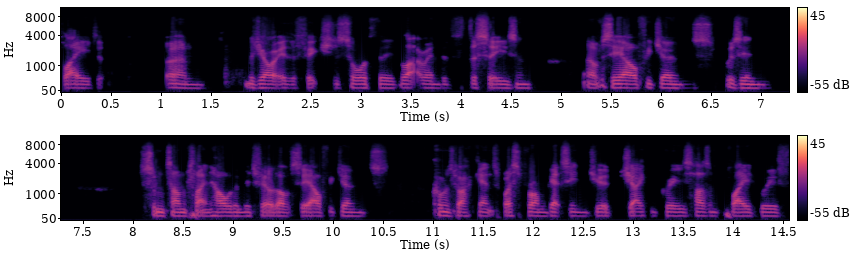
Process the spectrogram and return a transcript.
played um, majority of the fixtures towards the latter end of the season. And obviously, Alfie Jones was in sometimes playing holding midfield. Obviously, Alfie Jones comes back against West Brom, gets injured. Jacob Greaves hasn't played with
